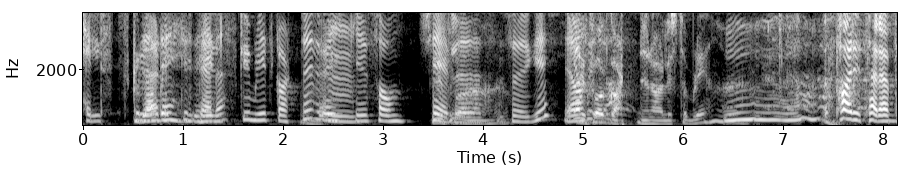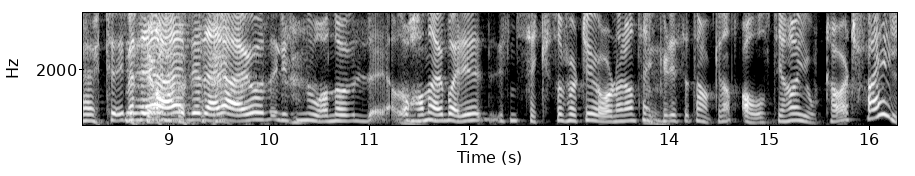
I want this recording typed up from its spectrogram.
helst skulle ha blitt i stedet. Helst skulle blitt gartner, og mm. ikke sånn sjelesørger. Ja. Lurer på hva gartner har lyst til å bli. Mm, Parterapeuter. Men det, er, det, der er jo liksom noe av Og han er jo bare liksom 46 år når han tenker disse tankene, at alt jeg har gjort, har vært feil.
